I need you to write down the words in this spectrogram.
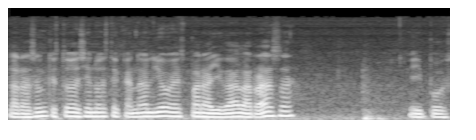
La razón que estoy haciendo este canal yo es para ayudar a la raza y pues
